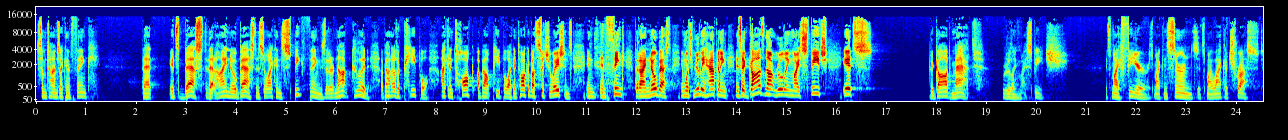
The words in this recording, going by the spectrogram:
Sometimes I can think that it's best that I know best. And so I can speak things that are not good about other people. I can talk about people. I can talk about situations and, and think that I know best. And what's really happening is that God's not ruling my speech, it's the God Matt ruling my speech. It's my fear, it's my concerns, it's my lack of trust.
